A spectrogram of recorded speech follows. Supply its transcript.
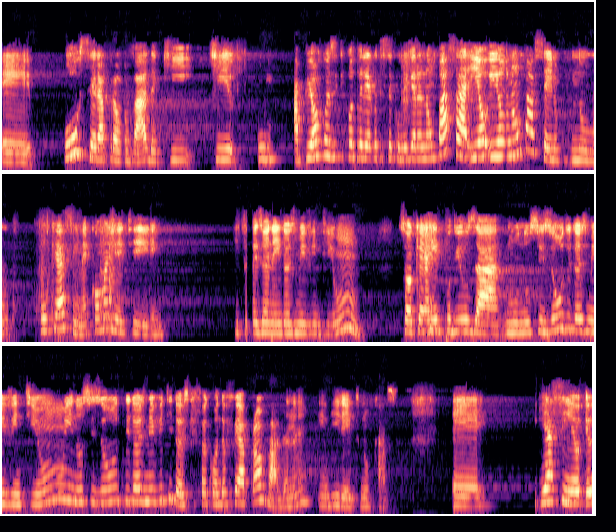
É, por ser aprovada, que, que o, a pior coisa que poderia acontecer comigo era não passar. E eu, e eu não passei no, no. Porque assim, né? Como a gente que fez o Enem em 2021, só que a gente podia usar no, no SISU de 2021 e no SISU de 2022, que foi quando eu fui aprovada, né? Em direito, no caso. É, e assim, eu, eu,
